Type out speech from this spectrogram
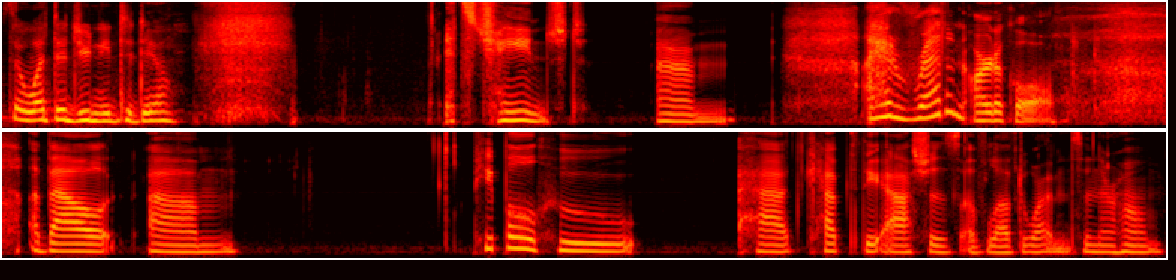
So, what did you need to do? It's changed. Um, I had read an article about um, people who had kept the ashes of loved ones in their home.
